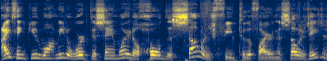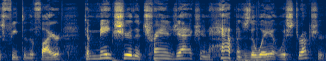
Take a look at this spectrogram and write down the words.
I think you'd want me to work the same way to hold the seller's feet to the fire and the seller's agent's feet to the fire to make sure the transaction happens the way it was structured.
